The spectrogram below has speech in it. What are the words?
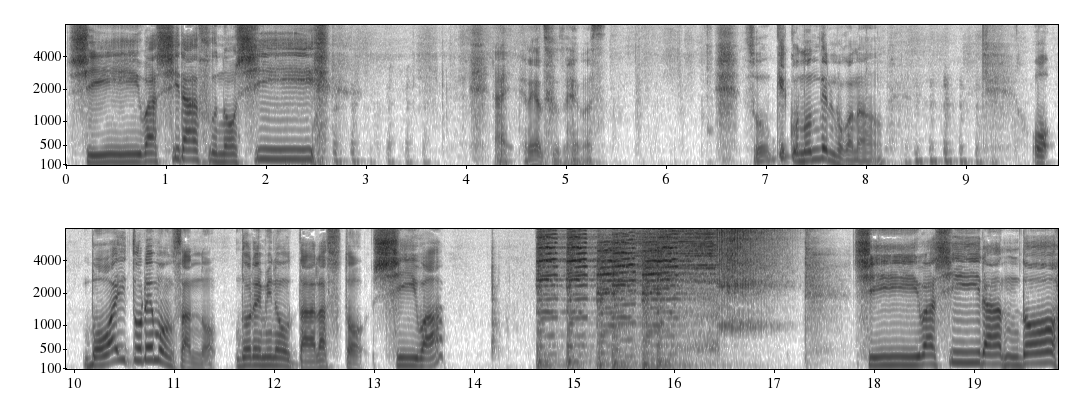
シはシラフのシはいありがとうございます。そう結構飲んでるのかな？おボワイトレモンさんのドレミの歌ラスト C はシーはシーランド。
